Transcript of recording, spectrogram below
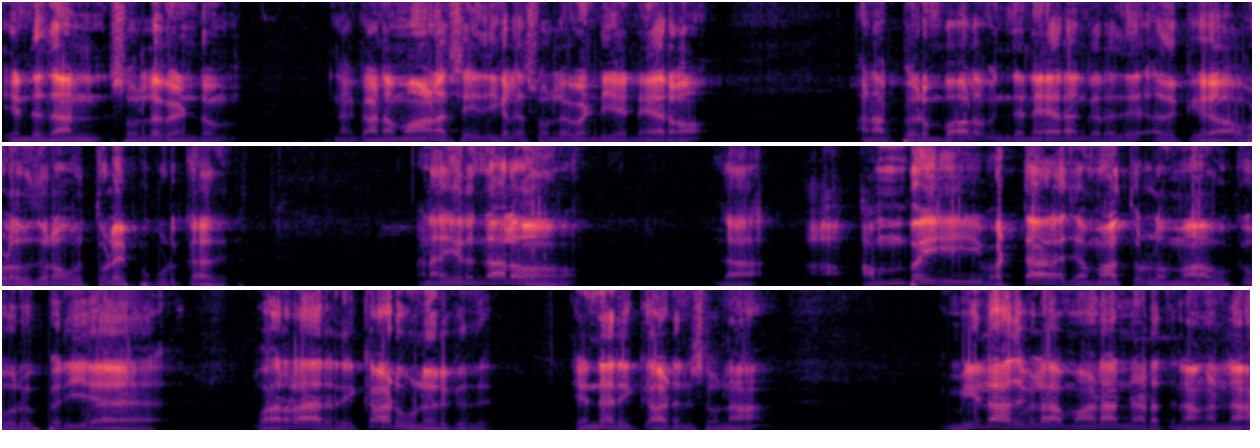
என்று தான் சொல்ல வேண்டும். நான் கனமான செய்திகளை சொல்ல வேண்டிய நேரம். ஆனால் பெரும்பாலும் இந்த நேரங்கிறது அதுக்கு அவ்வளவு தூரம் ஒத்துழைப்பு கொடுக்காது. ஆனால் இருந்தாலும் இந்த அம்பை வட்டார ஜமாத்துள்ளமாவுக்கு ஒரு பெரிய வரலாறு ரெக்கார்டு ஒன்று இருக்குது. என்ன ரெக்கார்டுன்னு சொன்னால் மீலாது விழா மாநாடு நடத்துனாங்கன்னா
